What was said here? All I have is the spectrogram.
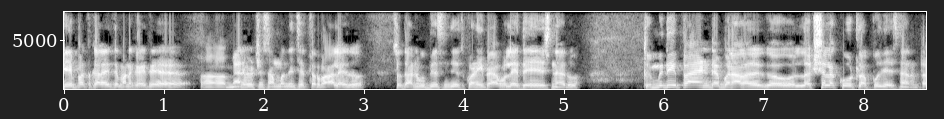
ఏ పథకాలు అయితే మనకైతే మ్యానుఫ్యాక్చర్ సంబంధించి అయితే రాలేదు. సో దాన్ని ఉద్దేశం చేసుకొని ఈ పేపర్లు అయితే వేసినారు. తొమ్మిది పాయింట్ డెబ్బై నాలుగు లక్షల కోట్ల అప్పులు చేసినారంట.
